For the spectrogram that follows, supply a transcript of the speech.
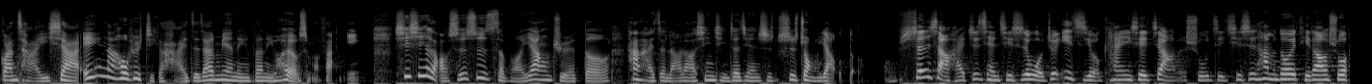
观察一下。诶，那后续几个孩子在面临分离会有什么反应？西西老师是怎么样觉得和孩子聊聊心情这件事是重要的？生小孩之前，其实我就一直有看一些这样的书籍，其实他们都会提到说，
